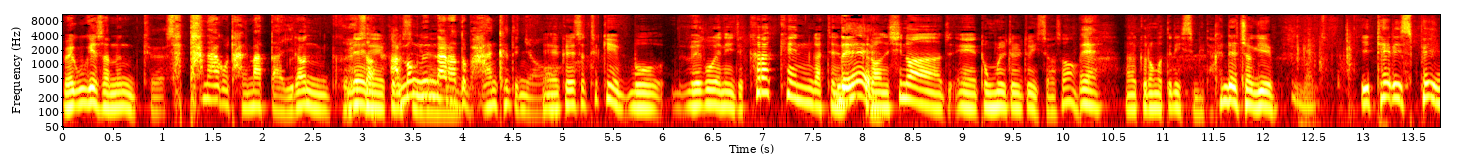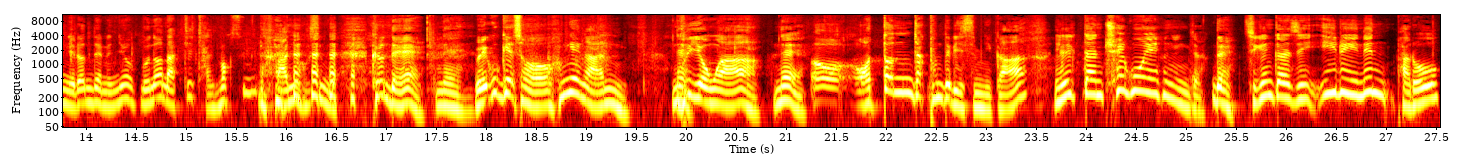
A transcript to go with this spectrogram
외국에서는 그 사탄하고 닮았다 이런 그래서 네네, 안 먹는 나라도 많거든요. 네, 그래서 특히 뭐 외국에는 이제 크라켄 같은 네. 그런 신화의 동물들도 있어서 네. 어, 그런 것들이 있습니다. 근데 저기 이태리, 스페인 이런 데는요 문어 낙지 잘 먹습니다. 많이 먹습니다. 그런데 네. 외국에서 흥행한 네. 우리 영화 네. 어, 어떤 작품들이 있습니까? 일단 최고의 흥행작. 네. 지금까지 1위는 바로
